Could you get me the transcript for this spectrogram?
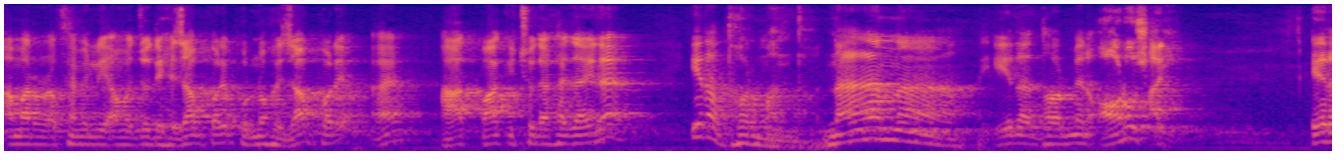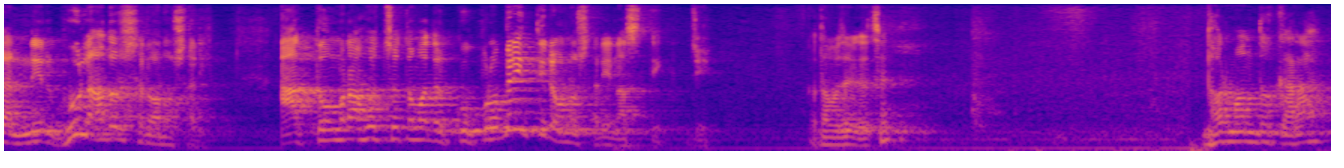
আমার ফ্যামিলি আমার যদি হেজাব করে, পূর্ণ হেজাব করে হ্যাঁ হাত পা কিছু দেখা যায় না, এরা ধর্মান্ধ। না না, এরা ধর্মের অনুসারী এরা নির্ভুল আদর্শের অনুসারী। আর তোমরা হচ্ছে তোমাদের কুপ্রবৃত্তির অনুসারী নাস্তিক। জি, কথা বোঝা গেছে? ধর্মান্ধ কারা?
